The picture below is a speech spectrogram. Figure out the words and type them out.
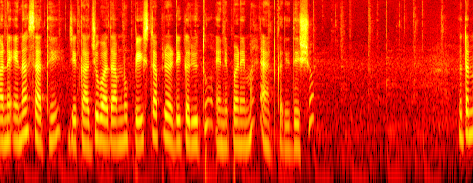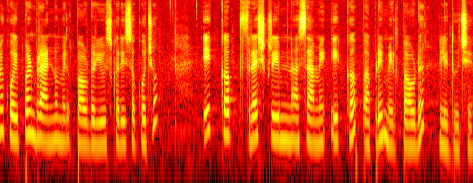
અને એના સાથે જે કાજુ બદામનું પેસ્ટ આપણે રેડી કર્યું હતું, એને પણ એમાં એડ કરી દઈશું. તો તમે કોઈ પણ બ્રાન્ડનો મિલ્ક પાવડર યુઝ કરી શકો છો. એક કપ ફ્રેશ ક્રીમના સામે એક કપ આપણે મિલ્ક પાવડર લીધું છે.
